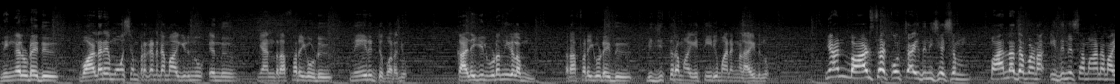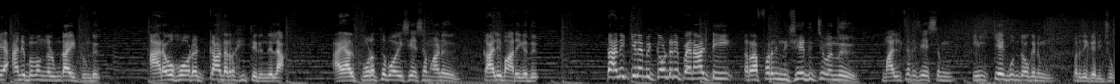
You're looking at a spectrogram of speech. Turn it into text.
നിങ്ങളുടേത് വളരെ മോശം പ്രകടനമായിരുന്നു എന്ന് ഞാൻ റഫറിയോട് നേരിട്ട് പറഞ്ഞു. കളിയിൽ ഉടനീളം റഫറിയുടേത് വിചിത്രമായ തീരുമാനങ്ങളായിരുന്നു. ഞാൻ ബാഴ്സ കോച്ചായതിനു ശേഷം പലതവണ ഇതിന് സമാനമായ അനുഭവങ്ങൾ ഉണ്ടായിട്ടുണ്ട്. അരോഹോ റെഡ് കാർഡ് അർഹിച്ചിരുന്നില്ല. അയാൾ പുറത്തു പോയ ശേഷമാണ് കളി മാറിയത്. തനിക്ക് ലഭിക്കേണ്ട ഒരു പെനാൾട്ടി റഫറി നിഷേധിച്ചുവെന്ന് മത്സരശേഷം ഇൽക്കെ ഗുന്തോകനും പ്രതികരിച്ചു.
